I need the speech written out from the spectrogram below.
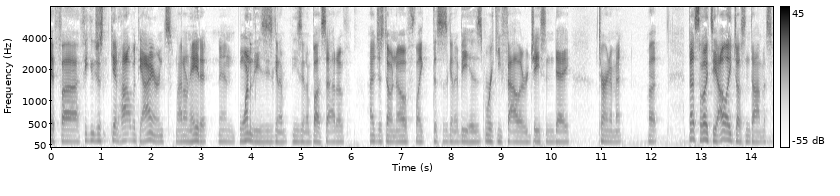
if uh, if he can just get hot with the irons, I don't hate it. And one of these he's gonna he's gonna bust out of. I just don't know if like this is gonna be his Rickie Fowler, Jason Day tournament. But best of luck to you. I like Justin Thomas.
